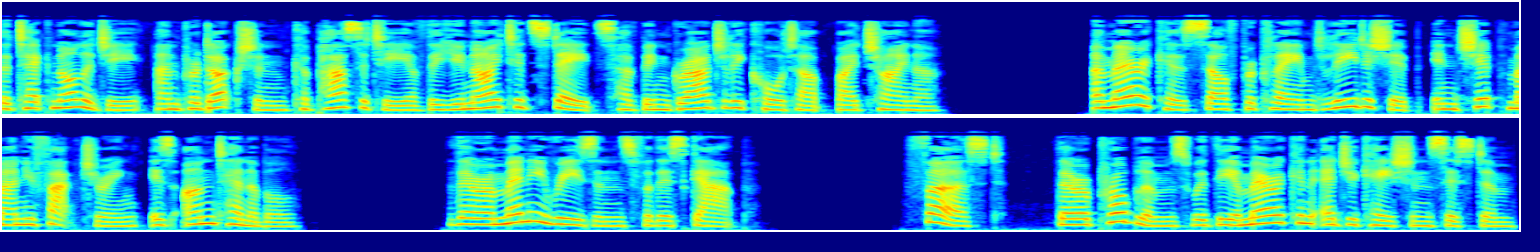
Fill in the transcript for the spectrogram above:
the technology and production capacity of the United States have been gradually caught up by China. America's self-proclaimed leadership in chip manufacturing is untenable. There are many reasons for this gap. First, there are problems with the American education system.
